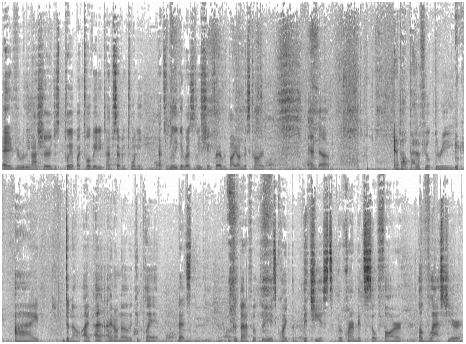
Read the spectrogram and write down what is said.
if you're really not sure, just play it by 1280 times 720. That's really good resolution for everybody on this card. And um, and about Battlefield 3, I don't know. I, I, I don't know if it can play it. That's because Battlefield 3 is quite the bitchiest requirement so far of last year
